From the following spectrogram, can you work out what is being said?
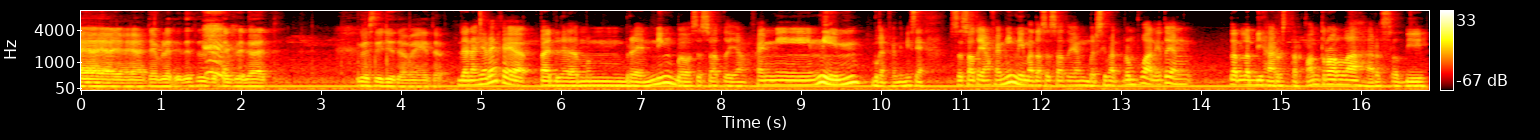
ya ya ya ya template itu tuh template banget. Gue setuju sama yang itu. dan akhirnya kayak pada membranding bahwa sesuatu yang feminim bukan feminis ya sesuatu yang feminim atau sesuatu yang bersifat perempuan itu yang terlebih harus terkontrol lah harus lebih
